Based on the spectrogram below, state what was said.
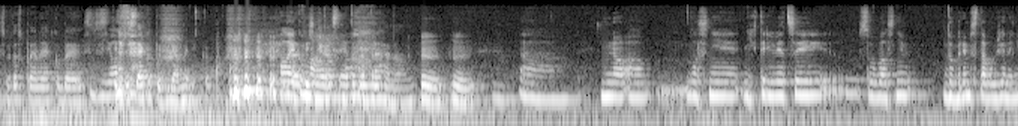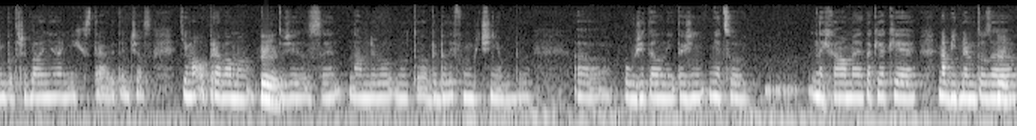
jsme to spojili jakoby s tím, že se jako podíváme někoho. ale, ale jako málo. vlastně je to ta Praha, no. Mm-hmm. A, no a vlastně některé věci jsou vlastně v dobrém stavu, že není potřeba ani na nich strávit ten čas těma opravama, hmm. protože zase nám jde o to, aby byly funkční, aby byly uh, použitelné, takže něco necháme tak, jak je, nabídneme to za hmm.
